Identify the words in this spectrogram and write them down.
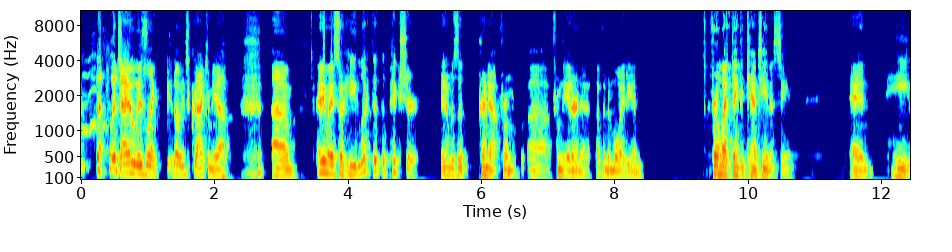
which I always like. It always cracked me up. Um, anyway, so he looked at the picture and it was a printout from uh, from the internet of a Neimoidian from I think the cantina scene, and he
